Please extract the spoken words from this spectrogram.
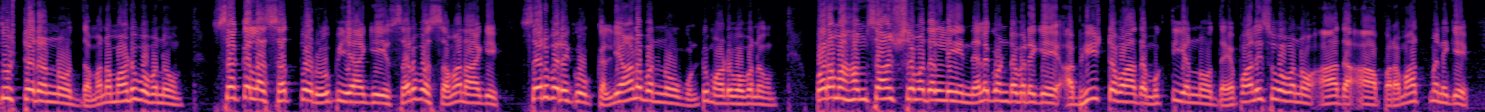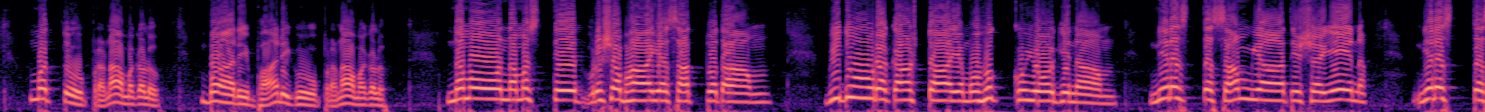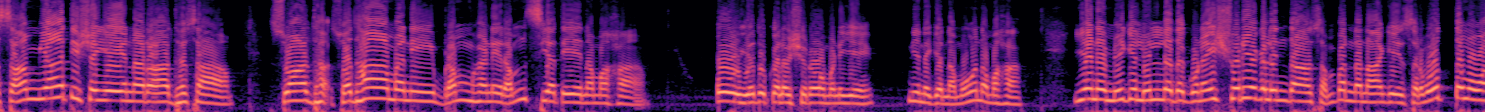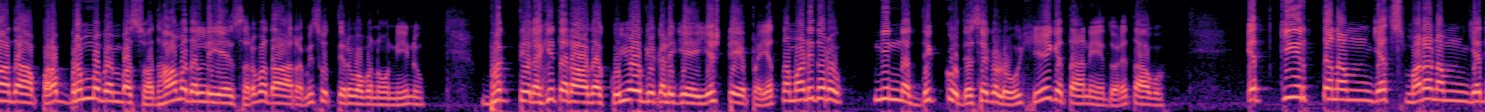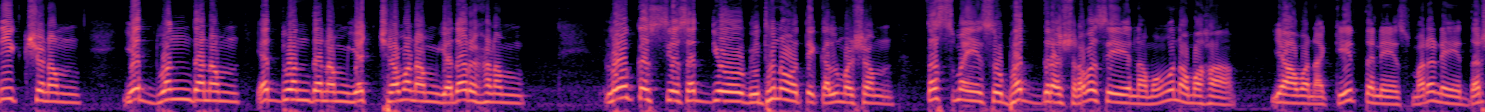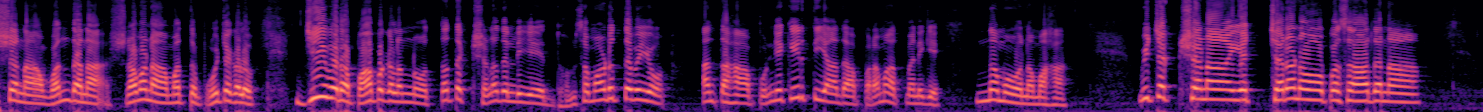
ದುಷ್ಟರನ್ನು ದಮನ ಮಾಡುವವನು ಸಕಲ ಸತ್ವರೂಪಿಯಾಗಿ ಸರ್ವ ಸಮನಾಗಿ ಸರ್ವರಿಗೂ ಕಲ್ಯಾಣವನ್ನು ಉಂಟು ಮಾಡುವವನು ಪರಮಹಂಸಾಶ್ರಮದಲ್ಲಿ ನೆಲೆಗೊಂಡವರಿಗೆ ಅಭೀಷ್ಟವಾದ ಮುಕ್ತಿಯನ್ನು ದಯಪಾಲಿಸುವವನು ಆದ ಆ ಪರಮಾತ್ಮನಿಗೆ ಮತ್ತು ಪ್ರಣಾಮಗಳು. ಬಾರಿ ಬಾರಿಗೂ ಪ್ರಣಾಮಗಳು. ನಮೋ ನಮಸ್ತೆ ವೃಷಭಾಯ ಸಾತ್ವತಾಂ. ವಿದೂರ ಕಾಷ್ಟಾಯ ಮುಹುಕ್ಕು ಯೋಗಿನಾಂ. ನಿರಸ್ತ ಸಾಮ್ಯಾತಿಶಯೇನ ನಿರಸ್ತ ಸಾಮ್ಯಾತಿಶಯೇನ ರಾಧಸ. ಸ್ವಾಧ, ಸ್ವಧಾಮನಿ ಬ್ರಹ್ಮಣಿ ರಂಸ್ಯತೆ ನಮಃ. ಓ ಯದುಕಲ ಶಿರೋಮಣಿಯೇ, ನಿನಗೆ ನಮೋ ನಮಃ. ಏಣೆ ಮಿಗಿಲಿಲ್ಲದ ಗುಣೈಶ್ವರ್ಯಗಳಿಂದ ಸಂಪನ್ನನಾಗಿ ಸರ್ವೋತ್ತಮವಾದ ಪರಬ್ರಹ್ಮವೆಂಬ ಸ್ವಧಾಮದಲ್ಲಿಯೇ ಸರ್ವದಾ ರಮಿಸುತ್ತಿರುವವನು ನೀನು. ಭಕ್ತಿರಹಿತರಾದ ಕುಯೋಗಿಗಳಿಗೆ ಎಷ್ಟೇ ಪ್ರಯತ್ನ ಮಾಡಿದರೂ ನಿನ್ನ ದಿಕ್ಕು ದೆಸೆಗಳು ಹೇಗೆ ತಾನೇ ದೊರೆತಾವು? ಯತ್ಕೀರ್ತನಂ, ಯತ್ಸ್ಮರಣಂ, ಯದೀಕ್ಷಣಂ, ಯದ್ವಂದನಂ ಯದ್ವಂದನಂ ಯಚ್ಶ್ರವಣಂ ಯದರ್ಹಣಂ ಲೋಕಸ್ಯ ಸದ್ಯೋ ವಿಧುನೋತಿ ಕಲ್ಮಷಂ, ತಸ್ಮೈ ಸುಭದ್ರ ಶ್ರವಸೇ ನಮೋ ನಮಃ. ಯಾವನ ಕೀರ್ತನೆ, ಸ್ಮರಣೆ, ದರ್ಶನ, ವಂದನ, ಶ್ರವಣ ಮತ್ತು ಪೂಜೆಗಳು ಜೀವರ ಪಾಪಗಳನ್ನು ತತ್ಕ್ಷಣದಲ್ಲಿಯೇ ಧ್ವಂಸ ಮಾಡುತ್ತವೆಯೋ, ಅಂತಹ ಪುಣ್ಯಕೀರ್ತಿಯಾದ ಪರಮಾತ್ಮನಿಗೆ ನಮೋ ನಮಃ. ವಿಚಕ್ಷಣ ಯಚ್ಚರಣೋಪಸಾದನ,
